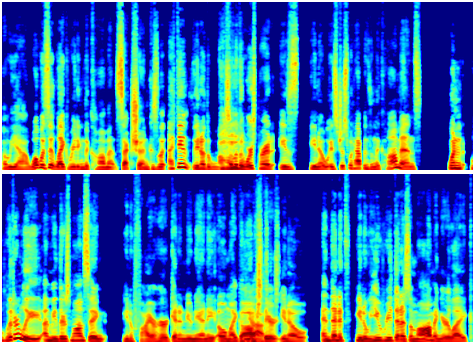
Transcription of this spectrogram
Oh yeah, what was it like reading the comment section? Because I think you know the, some of the worst part is you know is just what happens in the comments when literally, I mean, there's moms saying you know fire her, get a new nanny. Oh my gosh, yes. they're you know, and then it's you know you read that as a mom and you're like,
